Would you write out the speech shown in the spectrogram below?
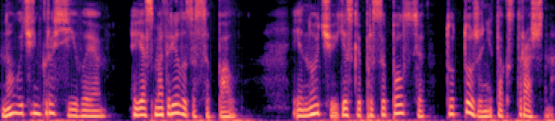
Но очень красивое. Я смотрел и засыпал. И ночью, если просыпался, то тоже не так страшно.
